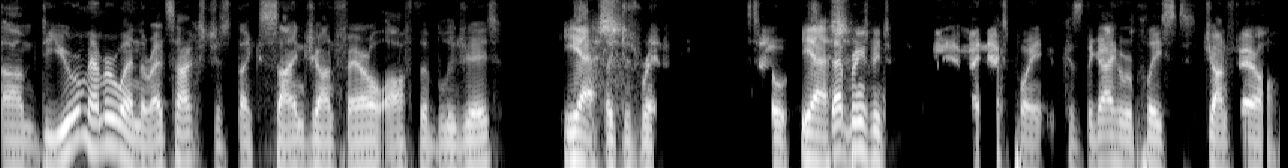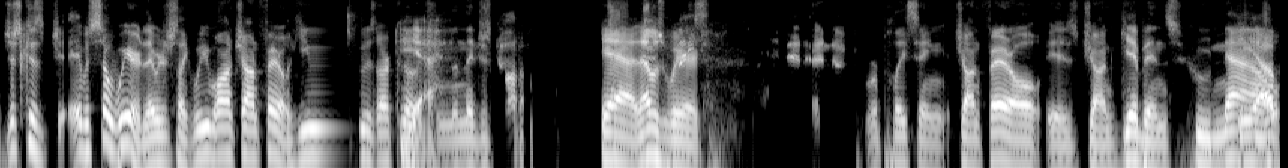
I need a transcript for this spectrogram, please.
um, do you remember when the Red Sox just like signed John Farrell off the Blue Jays, yes like just random? So yes that brings me to my next point because the guy who replaced John Farrell, just because it was so weird, they were just like, "We want John Farrell. He was our coach," Yeah. and then they just got him. yeah that was weird Replacing John Farrell is John Gibbons, who now,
